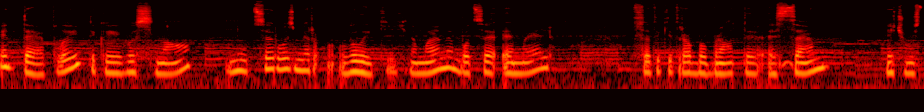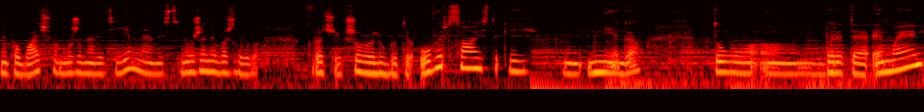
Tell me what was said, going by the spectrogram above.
Він теплий, такий весна. Ну, це розмір великий на мене, бо це ML. Все-таки треба брати SM. Я чомусь не побачила, може навіть є в наявності, але вже не важливо. Коротше, якщо ви любите оверсайз, такий ну, мега, то е, берете ML.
